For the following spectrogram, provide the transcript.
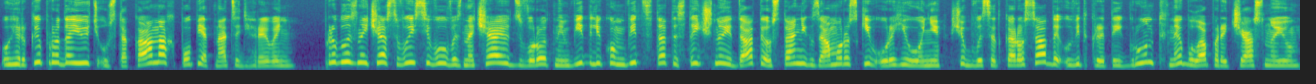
Огірки продають у стаканах по 15 гривень. Приблизний час висіву визначають зворотним відліком від статистичної дати останніх заморозків у регіоні, щоб висадка розсади у відкритий ґрунт не була передчасною.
